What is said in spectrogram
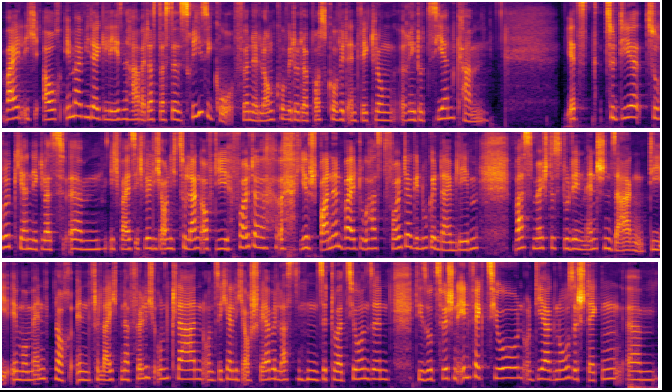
weil ich auch immer wieder gelesen habe, dass das das Risiko für eine Long-Covid- oder Post-Covid-Entwicklung reduzieren kann. Jetzt zu dir zurück, Jan Niklas. Ähm, ich weiß, ich will dich auch nicht zu lang auf die Folter äh, hier spannen, weil du hast Folter genug in deinem Leben. Was möchtest du den Menschen sagen, die im Moment noch in vielleicht einer völlig unklaren und sicherlich auch schwer belastenden Situation sind, die so zwischen Infektion und Diagnose stecken? Ähm,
